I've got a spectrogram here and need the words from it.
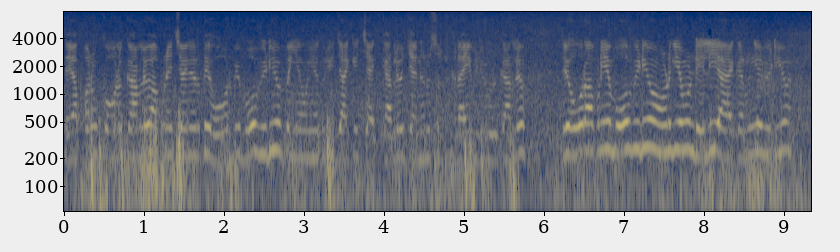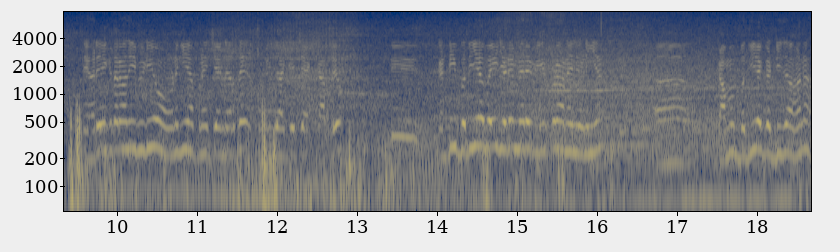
ਤੇ ਆਪਾਂ ਨੂੰ ਕਾਲ ਕਰ ਲਿਓ ਆਪਣੇ ਚੈਨਲ ਤੇ ਹੋਰ ਵੀ ਬਹੁਤ ਵੀਡੀਓ ਪਈਆਂ ਹੋਈਆਂ ਤੁਸੀਂ ਜਾ ਕੇ ਚੈੱਕ ਕਰ ਲਿਓ ਚੈਨਲ ਨੂੰ ਸਬਸਕ੍ਰਾਈਬ ਜ਼ਰੂਰ ਕਰ ਲਿਓ। ਤੇ ਹੋਰ ਆਪਣੀਆਂ ਬਹੁਤ ਵੀਡੀਓ ਆਉਣਗੀਆਂ ਹੁਣ ਡੇਲੀ ਆਇਆ ਕਰਨਗੀਆਂ ਵੀਡੀਓ ਤੇ ਹਰੇਕ ਤਰ੍ਹਾਂ ਦੀ ਵੀਡੀਓ ਆਉਣਗੀਆਂ ਆਪਣੇ ਚੈਨਲ ਤੇ ਤੁਸੀਂ ਜਾ ਕੇ ਚੈੱਕ ਕਰ ਲਿਓ। ਤੇ ਗੱਡੀ ਵਧੀਆ ਬਈ ਜਿਹੜੇ ਮੇਰੇ ਵੀਰ ਭਰਾ ਨੇ ਲੈਣੀ ਆ। ਕੰਮ ਵਧੀਆ ਗੱਡੀ ਦਾ, ਹਨਾ?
